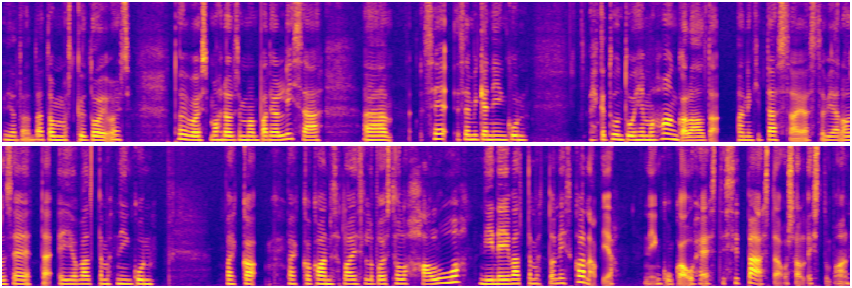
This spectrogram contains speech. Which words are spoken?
ja tuota, tuommoista kyllä toivoisi toivois mahdollisimman paljon lisää. Ää, se, se, mikä niin kuin ehkä tuntuu hieman hankalalta ainakin tässä ajassa vielä on se, että ei ole välttämättä niin kuin, vaikka, vaikka kansalaisilla voisi olla halua, niin ei välttämättä ole niitä kanavia niin kuin kauheasti sit päästä osallistumaan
